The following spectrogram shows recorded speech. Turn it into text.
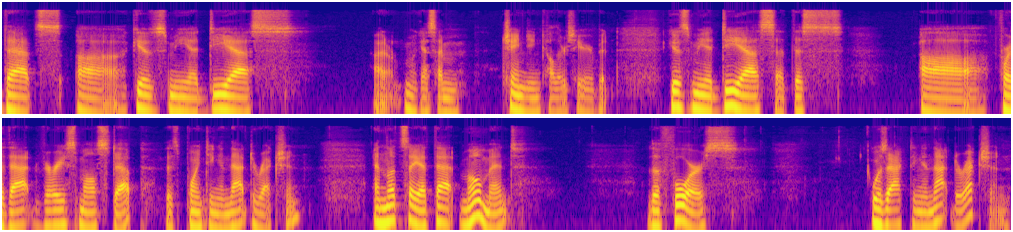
that uh, gives me a ds. I don't. I guess I'm changing colors here, but gives me a ds at this uh, for that very small step that's pointing in that direction. And let's say at that moment, the force was acting in that direction.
